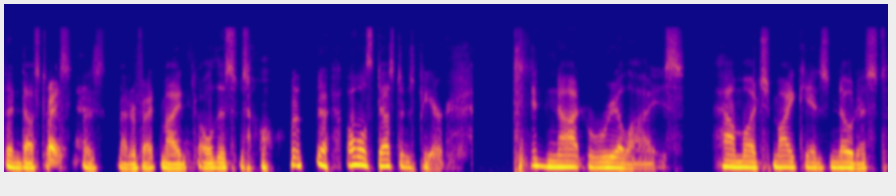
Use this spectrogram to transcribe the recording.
than Dustin's. As a matter of fact, my oldest is almost Dustin's peer. Did not realize how much my kids noticed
